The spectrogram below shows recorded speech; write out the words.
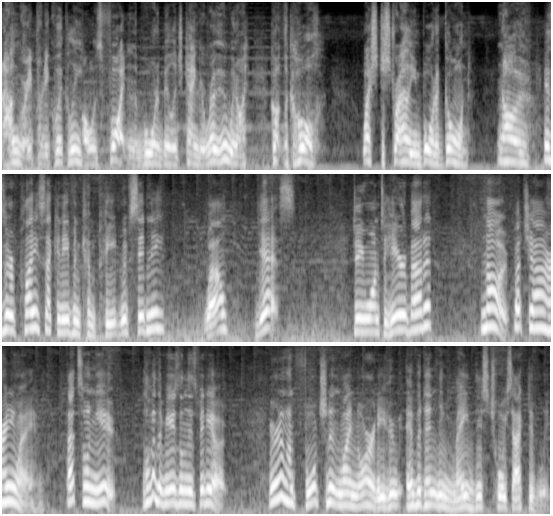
hungry pretty quickly. I was fighting the border village kangaroo when I got the call. West Australian border gone. No. Is there a place that can even compete with Sydney? Well, yes. Do you want to hear about it? No, but you are anyway. That's on you. Look at the views on this video. You're an unfortunate minority who evidently made this choice actively.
